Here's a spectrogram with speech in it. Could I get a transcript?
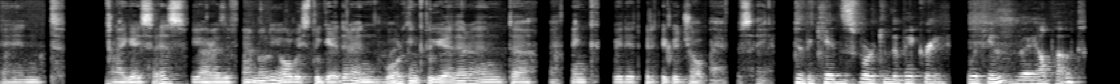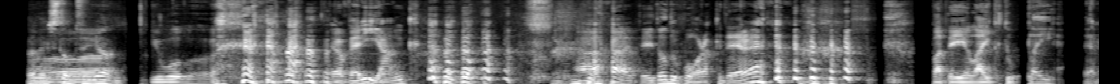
And like I says, we are as a family always together and working together, and uh, I think we did pretty good job. I have to say. Do the kids work in the bakery with you? Do they help out? Or they're still too young? You will. Uh, they are very young. Uh, they don't work there, but they like to play there.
